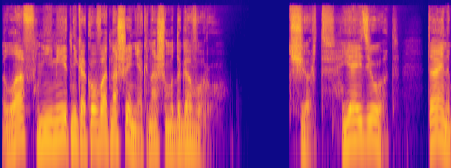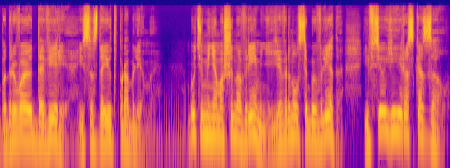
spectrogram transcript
Лав не имеет никакого отношения к нашему договору. Черт, я идиот. Тайны подрывают доверие и создают проблемы. Будь у меня машина времени, я вернулся бы в лето и все ей рассказал,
